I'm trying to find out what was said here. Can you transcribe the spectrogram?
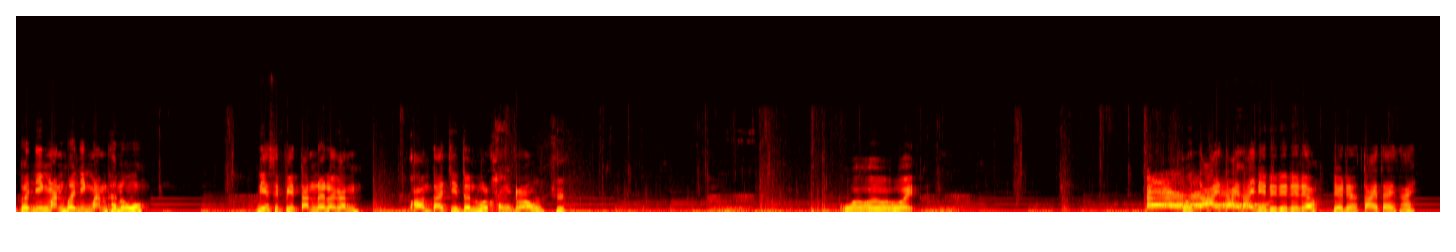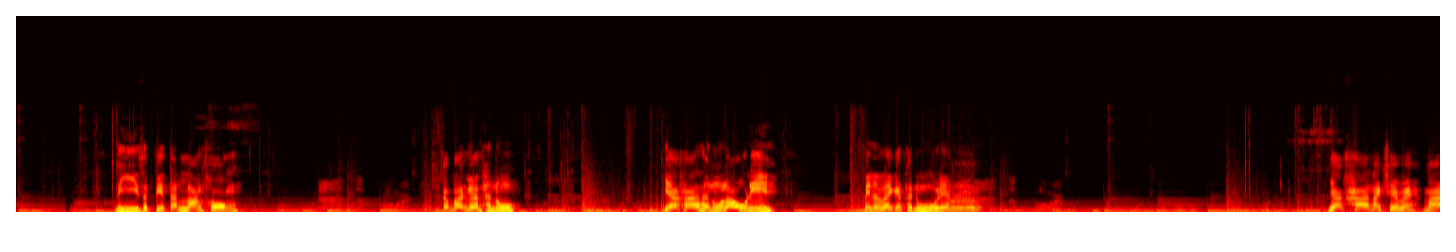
เพื่อนยิงมันเพื่อนยิงมันธนูเรียกสเปตันด้วยแล้วกัน ความตายจินตรวดของเรา Okay. โอ้ยโอ้ยโอ้ยโอ้ยตายตายตายเดี๋ยวเดี๋ยวเดี๋ยวเดี๋ยวเดี๋ยวเดี๋ยวตายตายตายนี่สเปียร์ตันล่างทอง Man the force. กลับบ้านกันธนู อย่าฆ่าธนูเราดิ เป็นอะไรกับธนูเนี่ย อยากฆ่านักใช่ไหมมา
